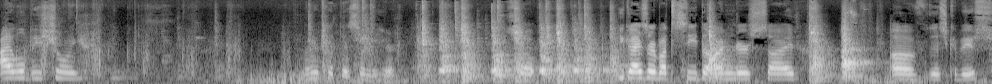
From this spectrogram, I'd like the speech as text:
I will be showing. Let me put this under here. So you guys are about to see the underside of this caboose.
